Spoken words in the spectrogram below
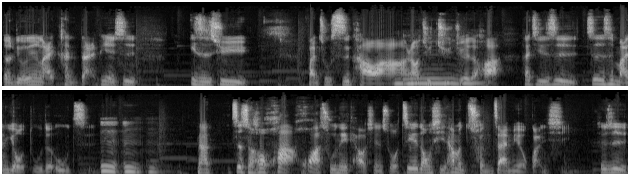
的留言来看待，并且是一直去反刍思考啊，然后去咀嚼的话，它其实是真的是蛮有毒的物质。嗯嗯嗯。那这时候画画出那条线，说这些东西它们存在没有关系，就是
